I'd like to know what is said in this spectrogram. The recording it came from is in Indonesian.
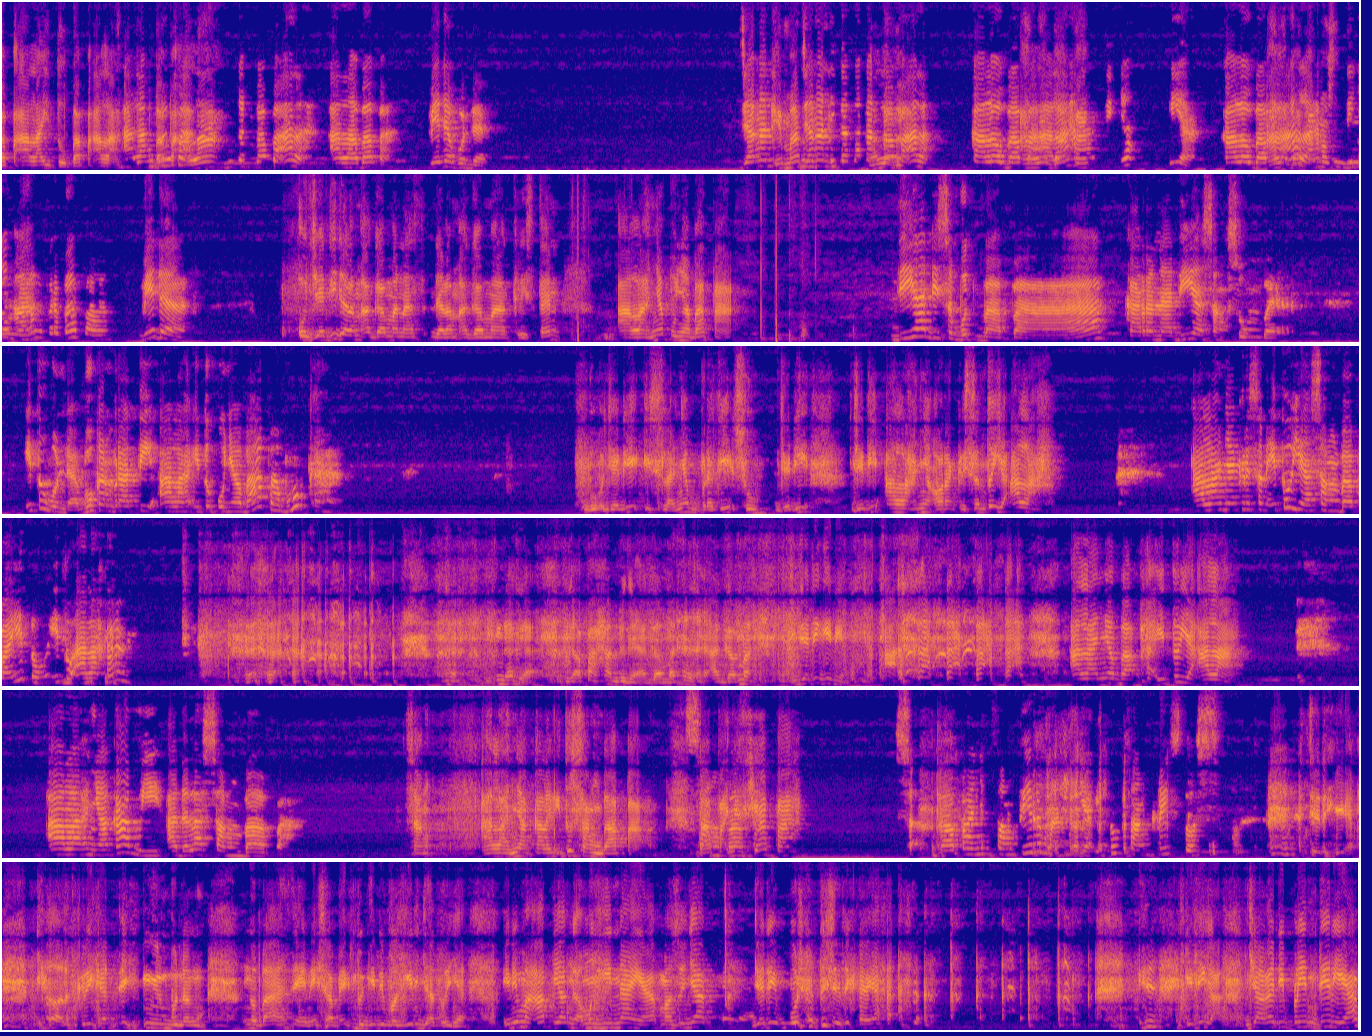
Bapak Allah itu, Bapak Allah. Allah Bapak Bapak, Allah. bukan Bapak Allah. Allah Bapak. Beda Bunda. Jangan Gimana? jangan dikatakan Allah Bapak Allah. Kalau Bapak Allah Allah, Bapak. artinya iya. Kalau Bapak Allah Allah, Bapak maksudnya artinya? Allah berbapa. Beda. Oh, jadi dalam agama dalam agama Kristen Allahnya punya Bapak. Dia disebut Bapa karena dia sang sumber. Itu Bunda, bukan berarti Allah itu punya Bapa, bukan. Bu, jadi istilahnya berarti su, jadi jadi Allahnya orang Kristen tuh ya Allah. Allahnya Kristen itu ya sang Bapa itu, itu Allah kan. Enggak, enggak, enggak paham dengan agama agama. Jadi gini, Allahnya Bapak itu ya Allah. Kami adalah sang Bapa. Sang Allahnya kalian itu sang Bapak. Sang Bapaknya Bapa. siapa? Sa- Bapaknya sang Firman, yaitu sang Kristus. Jadi ya, ya Allah ingin bunda ngebahasnya ini sampai begini-begini jatuhnya. Ini maaf ya nggak menghina ya, maksudnya jadi bunda tuh jadi kayak ini nggak jangan dipelintir ya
